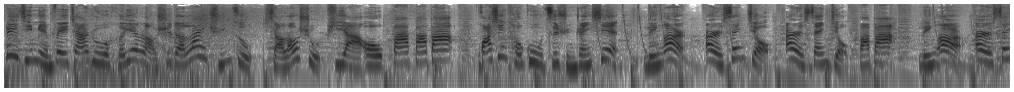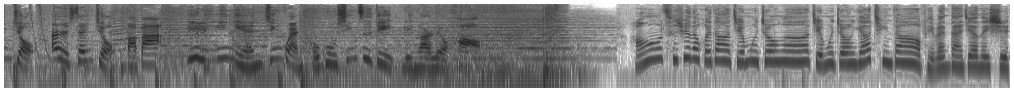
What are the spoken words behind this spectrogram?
立即免费加入何燕老师的赖群组，小老鼠 P R O 八八八，华信投顾咨询专线零二二三九二三九八八零二二三九二三九八八，一零一年经管投顾新字第零二六号。好，持续的回到节目中哦。节目中邀请到陪伴大家的是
